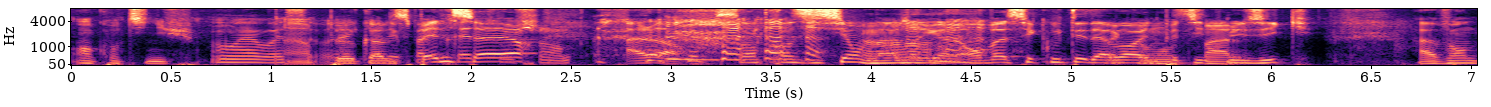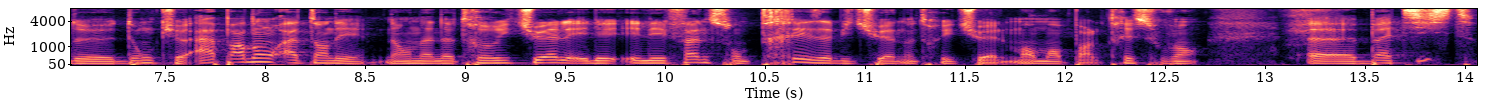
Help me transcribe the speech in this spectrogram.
en continu. Ouais, ouais, Un peu vrai comme Spencer. Alors, sans transition, non, rigole. on va s'écouter d'abord une petite mal. musique avant de donc euh, ah pardon attendez Non, on a notre rituel et les, et les fans sont très habitués à notre rituel moi on m'en parle très souvent Euh, Baptiste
